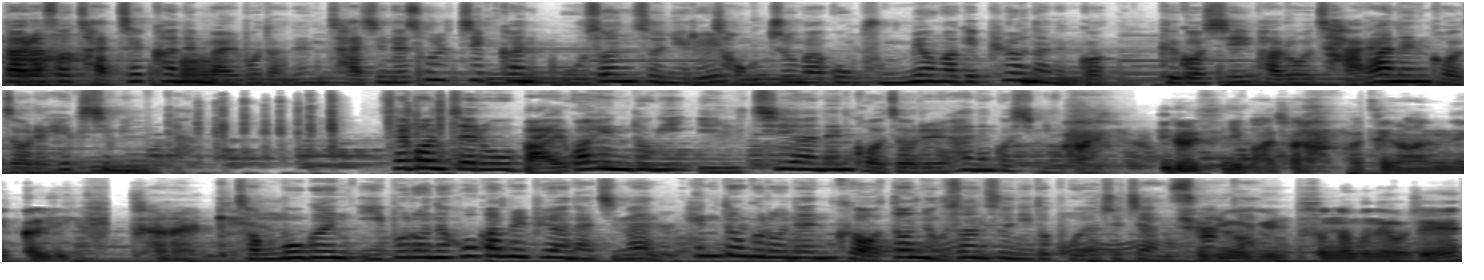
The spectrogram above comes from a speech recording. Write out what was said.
따라서 자책하는 말보다는 자신의 솔직한 우선순위를 정중하고 분명하게 표현하는 것. 그것이 바로 잘하는 거절의 핵심입니다. 세 번째로 말과 행동이 일치하는 거절을 하는 것입니다. 네가 1순위 맞아. 내가 안 헷갈리게 잘할게. 정목은 입으로는 호감을 표현하지만 행동으로는 그 어떤 우선순위도 보여주지 않습니다. 준이가 여기 있었나 보네 어제.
